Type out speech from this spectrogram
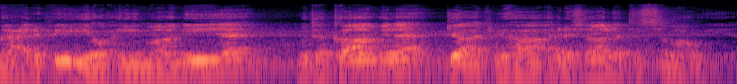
معرفية وإيمانية متكاملة جاءت بها الرسالة السماوية.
